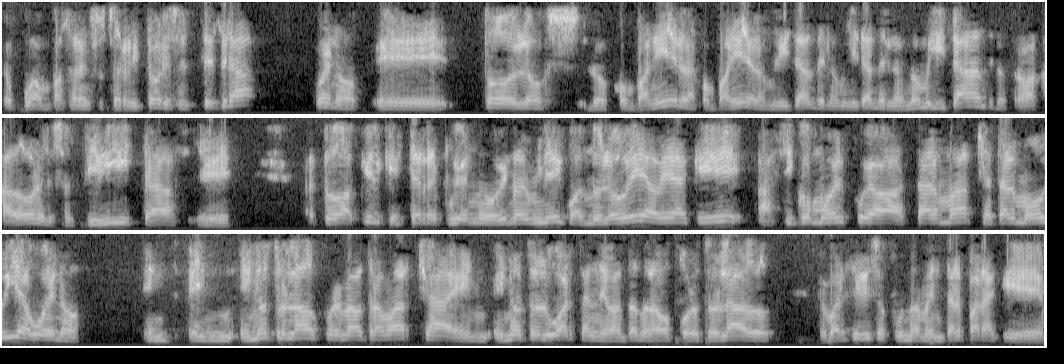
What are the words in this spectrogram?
lo puedan pasar en sus territorios, etcétera. Bueno, eh, todos los, los compañeros, las compañeras, los militantes, los militantes, los no militantes, los trabajadores, los activistas, eh, todo aquel que esté repudiando el gobierno de Minei, cuando lo vea, vea que así como él fue a tal marcha, tal movida, bueno, en, en, otro lado fueron a otra marcha, en, en otro lugar están levantando la voz por otro lado. Me parece que eso es fundamental para que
